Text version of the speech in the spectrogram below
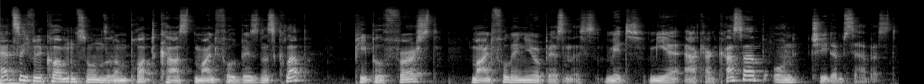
Herzlich willkommen zu unserem Podcast Mindful Business Club. People First, Mindful in Your Business mit mir Erkan Kassab und Chidem Serbest.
